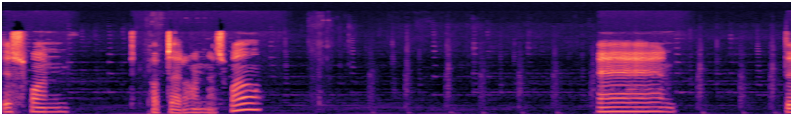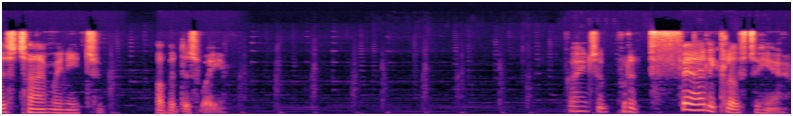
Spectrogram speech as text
This one pop that on as well. And this time we need to pop it this way. Going to put it fairly close to here.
